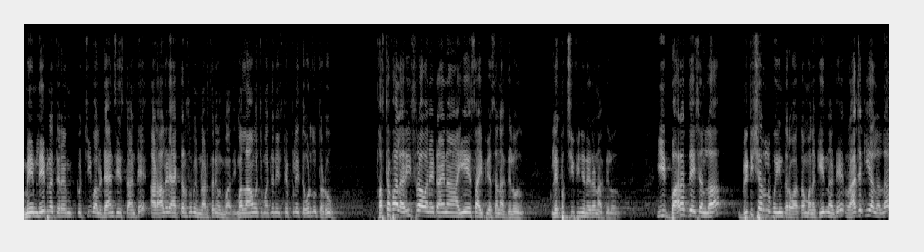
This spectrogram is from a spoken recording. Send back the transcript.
మేము లేపిన తెరకి వచ్చి వాళ్ళు డ్యాన్స్ చేస్తా అంటే ఆడ ఆల్రెడీ యాక్టర్స్ మేము నడుస్తూనే ఉంది మాది. మళ్ళీ ఆమె వచ్చి మధ్యన స్టెప్పులు ఎత్తి ఓడుతుంటాడు first of all Harish Rao అనేట ఆయన ఐఏఎస్ ఐపీఎస్ నాకు తెలియదు. లేకపోతే చీఫ్ ఇంజనీర్ నాకు తెలియదు. ఈ భారతదేశంలో బ్రిటిషర్లు పోయిన తర్వాత మనకేందంటే రాజకీయాలలో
